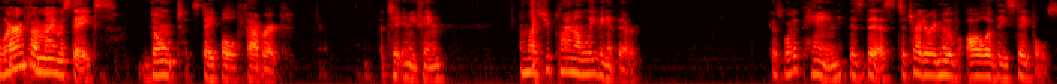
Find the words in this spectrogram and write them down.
Learn from my mistakes. Don't staple fabric to anything unless you plan on leaving it there. Because what a pain is this to try to remove all of these staples.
